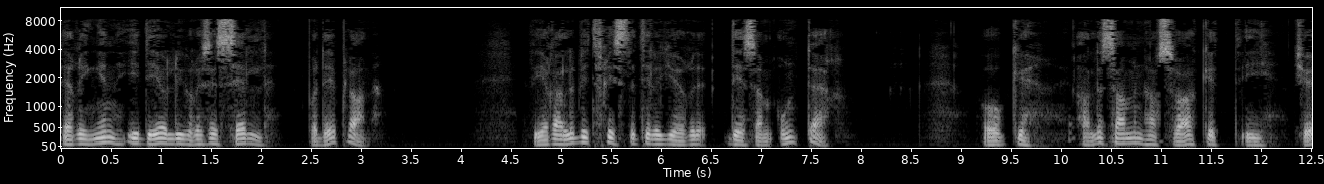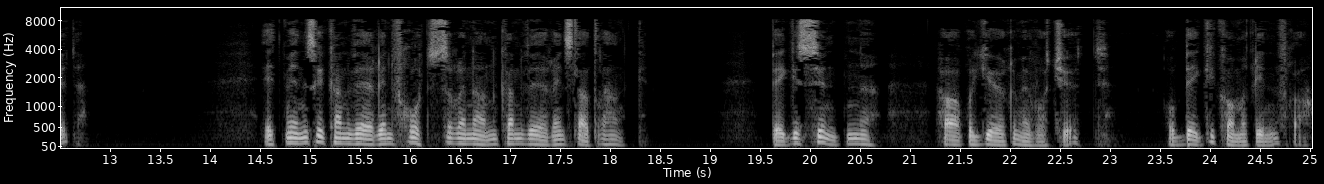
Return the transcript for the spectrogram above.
Det er ingen idé å lure seg selv på det planet. Vi er alle blitt fristet til å gjøre det som ondt er, og alle sammen har svakhet i kjødet. Et menneske kan være en fråtser, en annen kan være en sladrehank. Begge syndene har å gjøre med vårt kjøtt, og begge kommer innenfra.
